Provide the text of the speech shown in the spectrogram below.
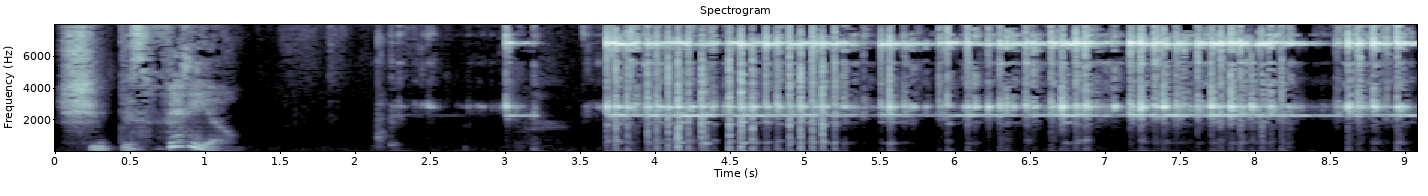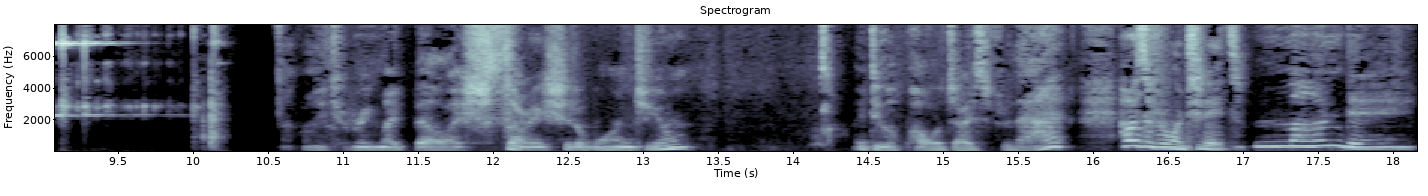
shoot this video. I need to ring my bell. I'm sorry, I should have warned you. I do apologize for that. How's everyone today? It's Monday.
